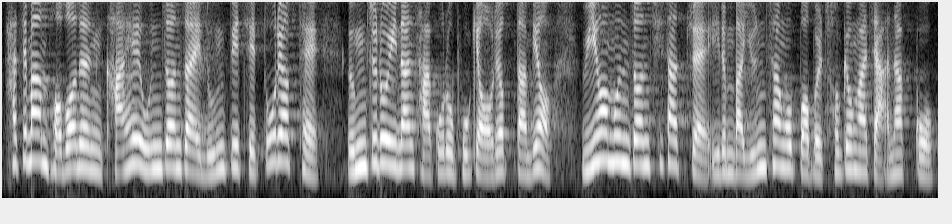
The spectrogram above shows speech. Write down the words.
하지만 법원은 가해 운전자의 눈빛이 또렷해 음주로 인한 사고로 보기 어렵다며 위험운전 치사죄 이른바 윤창호법을 적용하지 않았고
